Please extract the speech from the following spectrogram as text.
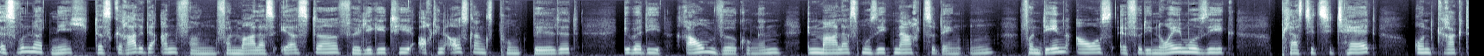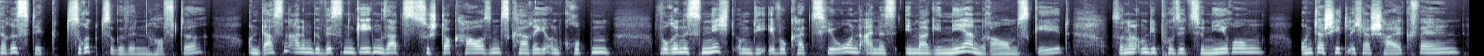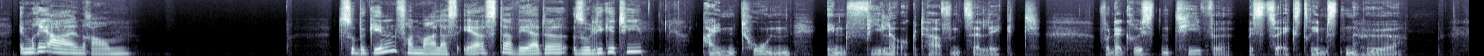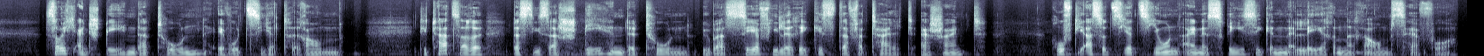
Es wundert nicht, dass gerade der Anfang von Mahlers erster für Ligeti auch den Ausgangspunkt bildet, über die Raumwirkungen in Mahlers Musik nachzudenken, von denen aus er für die neue Musik Plastizität und Charakteristik zurückzugewinnen hoffte, und das in einem gewissen Gegensatz zu Stockhausens Karree und Gruppen, worin es nicht um die Evokation eines imaginären Raums geht, sondern um die Positionierung unterschiedlicher Schallquellen im realen Raum. Zu Beginn von Mahlers erster werde, so Ligeti, ein Ton in viele Oktaven zerlegt, von der größten Tiefe bis zur extremsten Höhe. Solch ein stehender Ton evoziert Raum. Die Tatsache, dass dieser stehende Ton über sehr viele Register verteilt erscheint, ruft die Assoziation eines riesigen leeren Raums hervor.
